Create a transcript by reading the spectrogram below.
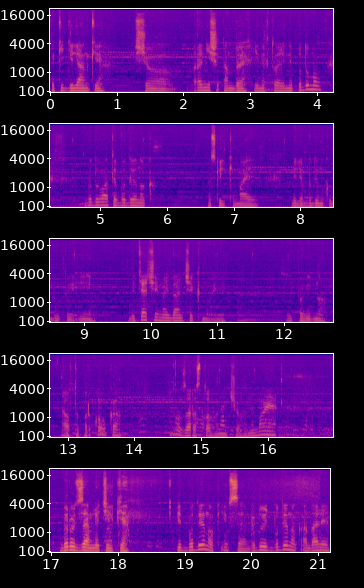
такі ділянки, що раніше там би і ніхто і не подумав будувати будинок, оскільки має біля будинку бути і дитячий майданчик, ну і відповідно автопарковка. Ну, зараз того нічого немає. Беруть землю тільки під будинок і все. Будують будинок, а далі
